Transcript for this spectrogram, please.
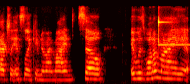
actually instantly came to my mind. So it was one of my,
